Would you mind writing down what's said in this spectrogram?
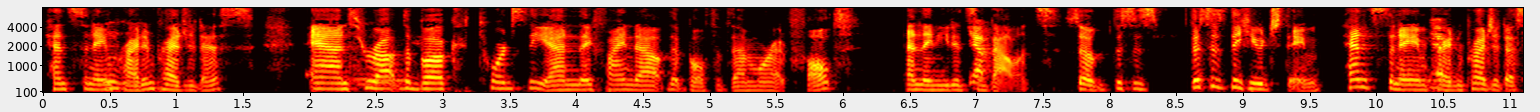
hence the name mm-hmm. Pride and Prejudice. And throughout the book, towards the end, they find out that both of them were at fault and they needed some balance. So this is this is the huge theme. Hence the name yep. Pride and Prejudice.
